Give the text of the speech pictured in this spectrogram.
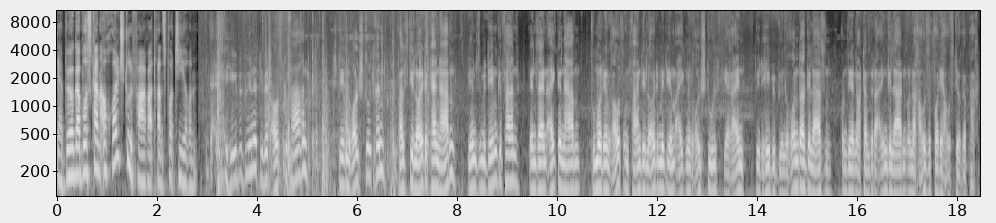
Der Bürgerbus kann auch Rollstuhlfahrer transportieren. Da ist die Hebebühne, die wird ausgefahren. Steht ein Rollstuhl drin. Falls die Leute keinen haben, werden sie mit dem gefahren. Wenn sie einen eigenen haben, tun wir den raus und fahren die Leute mit ihrem eigenen Rollstuhl hier rein, wird die Hebebühne runtergelassen und werden auch dann wieder eingeladen und nach Hause vor die Haustür gebracht.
